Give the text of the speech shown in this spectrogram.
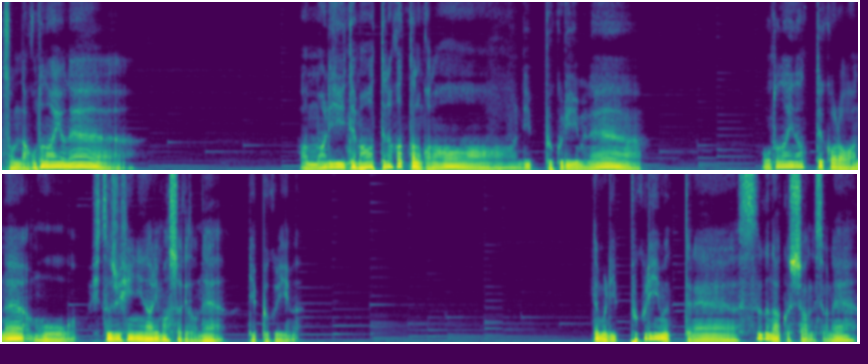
そんなことないよね。あんまり出回ってなかったのかな？リップクリームね。大人になってからはね、もう必需品になりましたけどね。リップクリーム。でもリップクリームってね、すぐなくしちゃうんですよね。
